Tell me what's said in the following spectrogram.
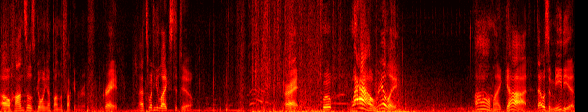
Oh, Hanzo's going up on the fucking roof. Great. That's what he likes to do. Alright. Boop. Wow, really? Oh my god. That was immediate.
